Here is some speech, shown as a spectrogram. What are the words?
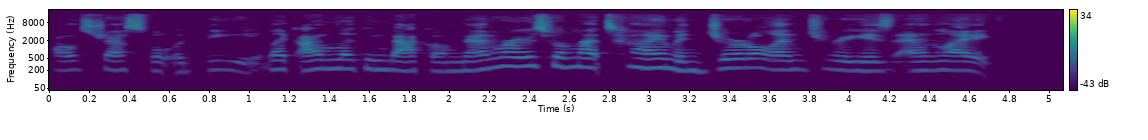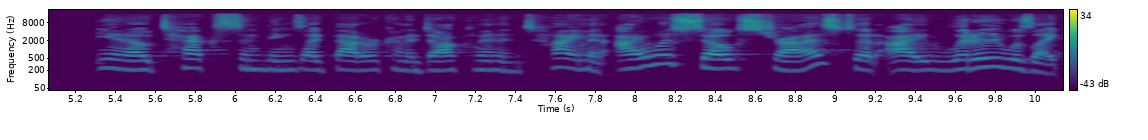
how stressful it would be. Like I'm looking back on memories from that time and journal entries and like, you know, texts and things like that are kind of documented in time. And I was so stressed that I literally was like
